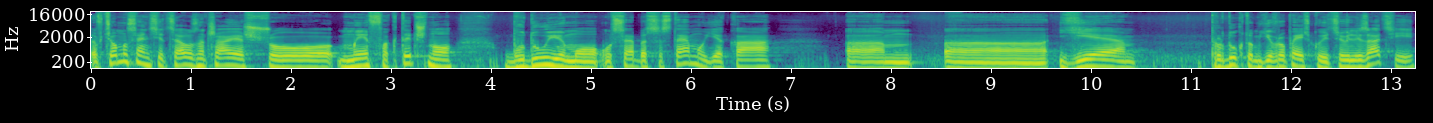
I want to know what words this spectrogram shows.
В цьому сенсі це означає, що ми фактично будуємо у себе систему, яка ем, е, є продуктом європейської цивілізації,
